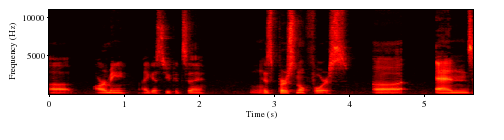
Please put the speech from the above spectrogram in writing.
uh, army, I guess you could say, Hmm. his personal force. Uh, and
